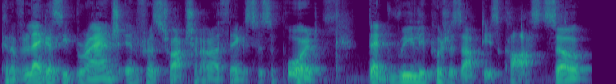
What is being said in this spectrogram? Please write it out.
kind of legacy branch infrastructure and other things to support that really pushes up these costs. So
